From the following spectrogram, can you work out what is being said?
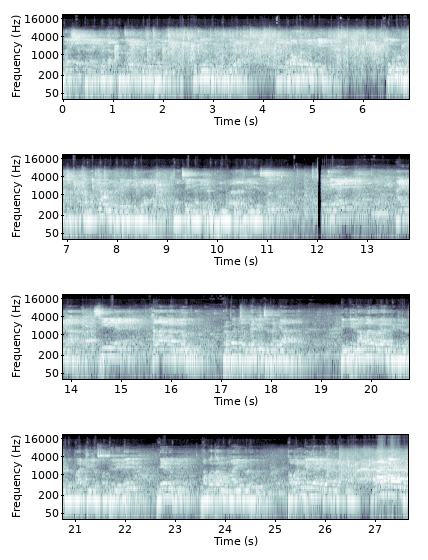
పరిషత్ అనేటువంటి అద్భుతమైనటువంటి పేరు పెట్టినందుకు ముందుగా ఈ నిర్వాహకులకి తెలుగు భాష పట్ల మొత్తం ఉన్నటువంటి వ్యక్తిగా ప్రత్యేకమైనటువంటి ధన్యవాదాలు తెలియజేస్తూ. గారి సీనియర్ కళాకారులు ప్రపంచం గర్వించదగ్గ ఎన్టీ రామారావు గారు పెట్టినటువంటి పార్టీలో సభ్యులైతే నేను నవతరం నాయకుడు పవన్ కళ్యాణ్ గారు లాంటి కళాకారులు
